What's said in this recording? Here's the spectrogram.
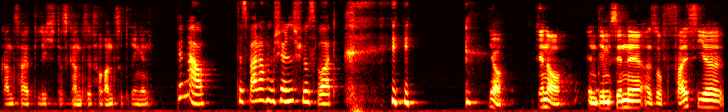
ganzheitlich das Ganze voranzubringen. Genau, das war doch ein schönes Schlusswort. ja, genau. In dem Sinne, also falls ihr,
